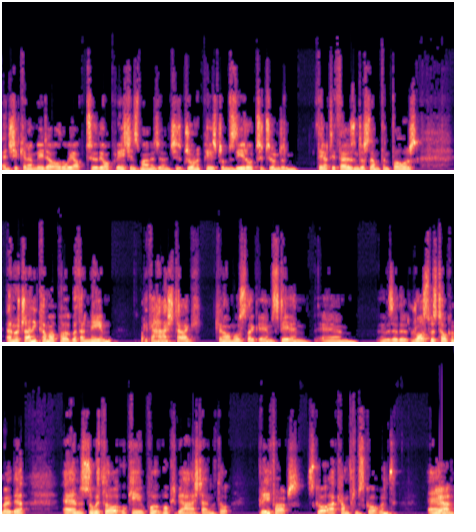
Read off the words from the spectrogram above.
and she kind of made it all the way up to the operations manager, and she's grown a page from zero to 230,000 or something followers. And we're trying to come up with a name, like a hashtag kind of almost like um, stating um, who was it that Ross was talking about there. Um, so we thought, okay, what, what could be a hashtag? And we thought, Bravehearts. Scott, I come from Scotland. Um, yeah.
